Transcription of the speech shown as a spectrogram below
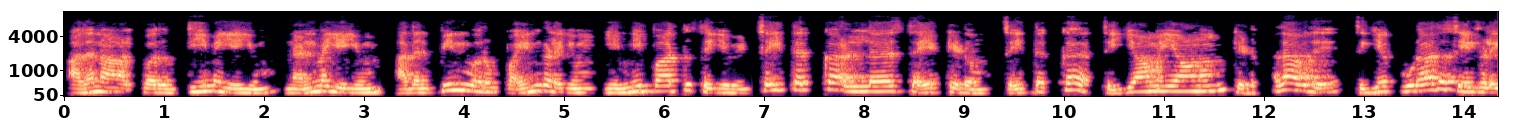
அதனால் வரும் தீமையையும் தாயையும் அதன் பின் வரும் பயன்களையும் எண்ணி பார்த்து செய்ய வேண்டும். செய்தக்க அல்ல செயக்கெடும் செய்தக்க செய்யாமையானும் கெடும். அதாவது செய்யக்கூடாத செயல்களை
